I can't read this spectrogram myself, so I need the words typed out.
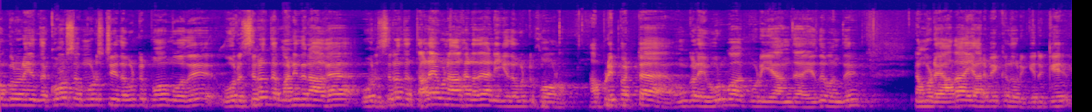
உங்களுடைய இந்த கோர்ஸை முடிச்சுட்டு இதை விட்டு போகும்போது ஒரு சிறந்த மனிதனாக ஒரு சிறந்த தலைவனாக தான் நீங்கள் இதை விட்டு போகணும். அப்படிப்பட்ட உங்களை உருவாக்கக்கூடிய அந்த இது வந்து நம்முடைய ஆதாய அறிவியல் கல்லூரிக்கு இருக்குது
